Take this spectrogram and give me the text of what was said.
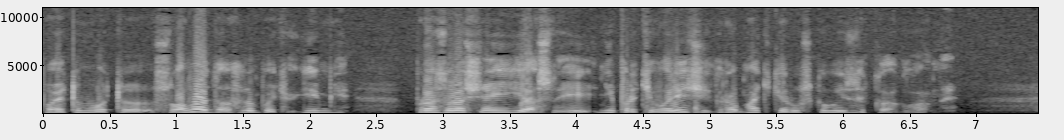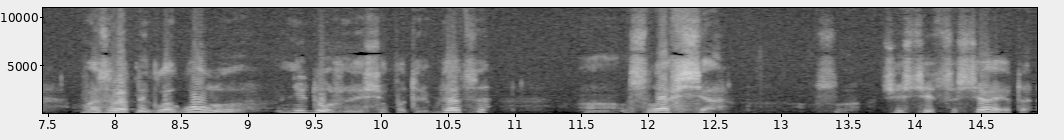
Поэтому вот э, слова должны быть в гимне прозрачные и ясные, и не противоречить грамматике русского языка, главное возвратный глагол не должен здесь употребляться а, славься. Частица ся это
